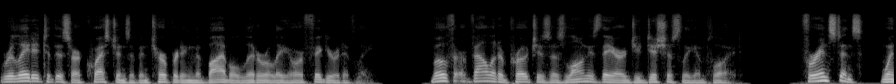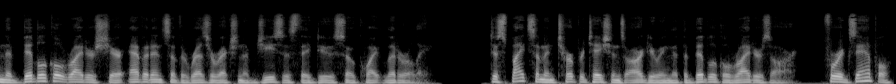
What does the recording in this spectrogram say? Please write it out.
Related to this are questions of interpreting the Bible literally or figuratively. Both are valid approaches as long as they are judiciously employed. For instance, when the biblical writers share evidence of the resurrection of Jesus, they do so quite literally. Despite some interpretations arguing that the biblical writers are, for example,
